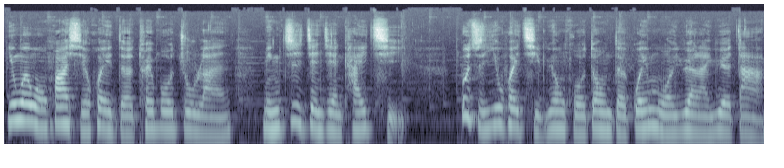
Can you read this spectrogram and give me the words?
因为文化协会的推波助澜，明治渐渐开启。不止议会启用活动的规模越来越大，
